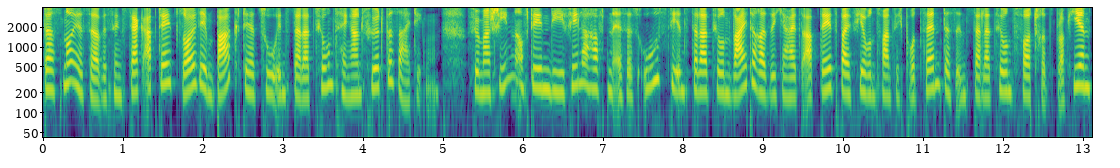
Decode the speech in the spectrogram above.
Das neue Servicing Stack Update soll den Bug, der zu Installationshängern führt, beseitigen. Für Maschinen, auf denen die fehlerhaften SSUs die Installation weiterer Sicherheitsupdates bei 24 Prozent des Installationsfortschritts blockieren,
